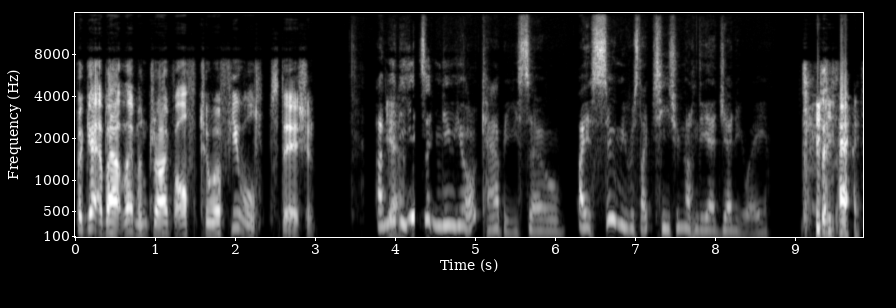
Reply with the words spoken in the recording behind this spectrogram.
forget about them and drive off to a fuel station. I mean, Yeah. he is a New York cabbie, so I assume he was like teetering on the edge anyway. yes.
